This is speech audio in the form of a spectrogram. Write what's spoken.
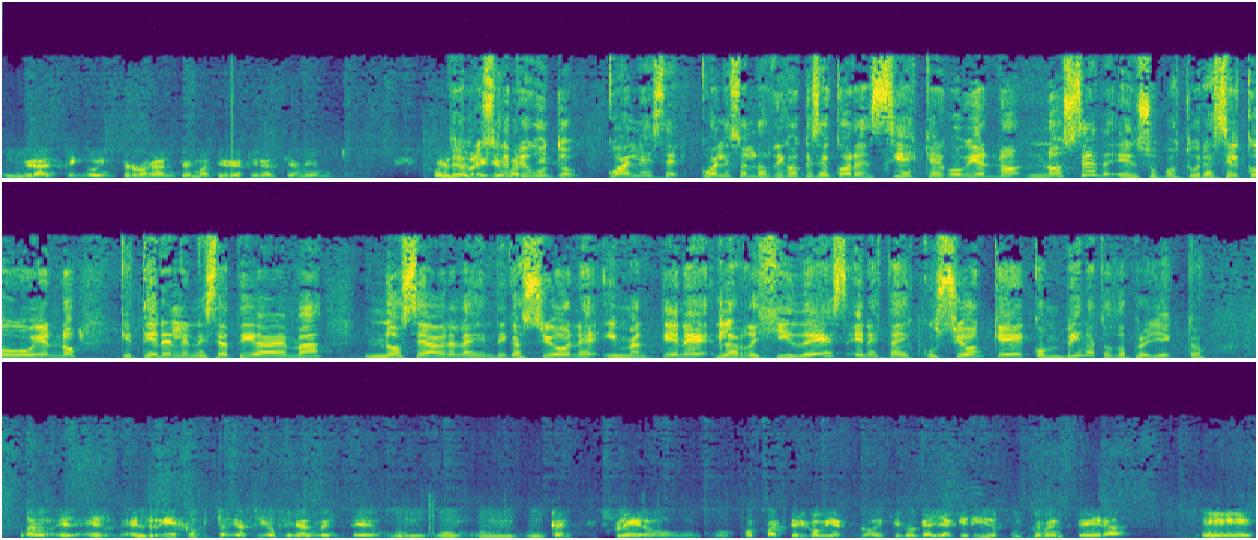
un gran signo interrogante en materia de financiamiento. Pero por eso le pregunto, ¿cuáles ¿cuáles son los riesgos que se corren si es que el gobierno no cede en su postura? Si el gobierno, que tiene la iniciativa además, no se abre las indicaciones y mantiene la rigidez en esta discusión que combina estos dos proyectos. Bueno, el, riesgo que esto haya sido finalmente un, un, un, por parte del gobierno, y que lo que haya querido simplemente era eh,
